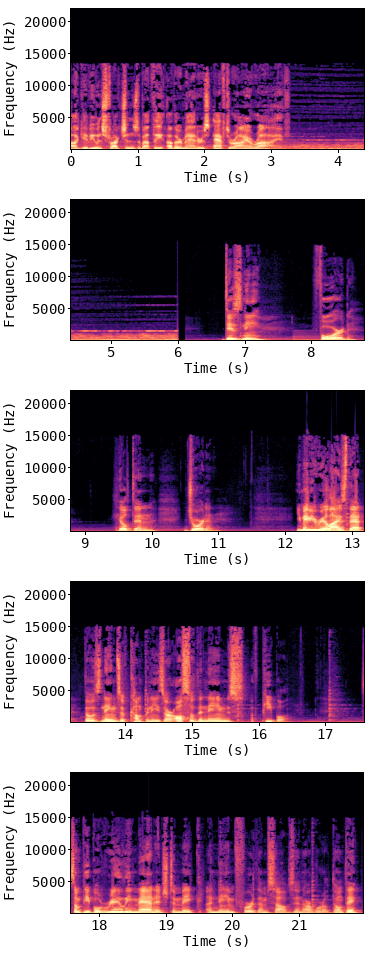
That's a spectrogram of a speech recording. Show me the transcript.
I'll give you instructions about the other matters after I arrive. Disney, Ford, Hilton, Jordan. You maybe realize that those names of companies are also the names of people. Some people really manage to make a name for themselves in our world, don't they?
